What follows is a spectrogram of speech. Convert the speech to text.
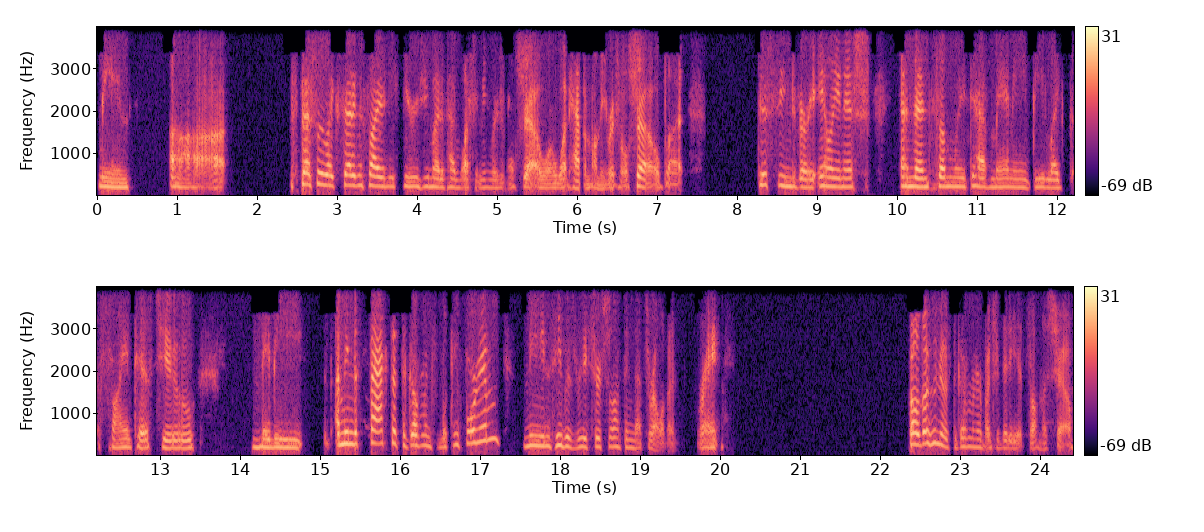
I mean, uh, especially like setting aside any theories you might have had watching the original show or what happened on the original show, but this seemed very alienish. And then suddenly to have Manny be like a scientist who maybe, I mean, the fact that the government's looking for him means he was researching something that's relevant, right? Although who knows, the government are a bunch of idiots on this show.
